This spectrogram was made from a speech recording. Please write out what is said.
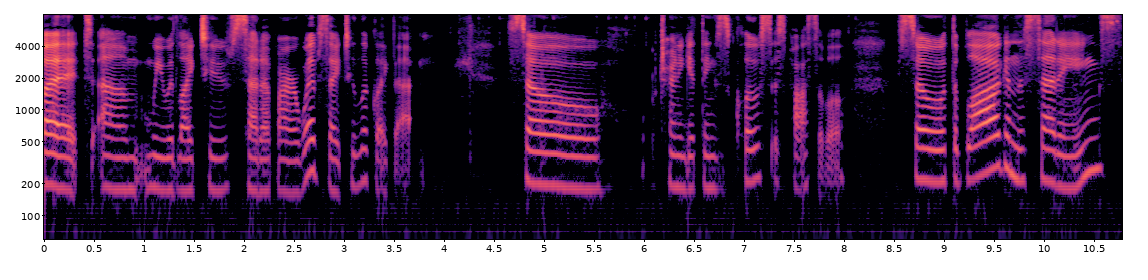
but um, we would like to set up our website to look like that. So we're trying to get things as close as possible. So the blog and the settings,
